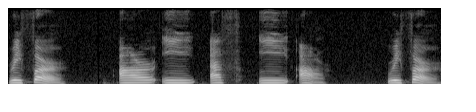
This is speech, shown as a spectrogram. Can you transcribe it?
refer，r e f e r，refer，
